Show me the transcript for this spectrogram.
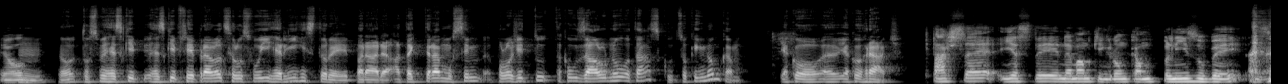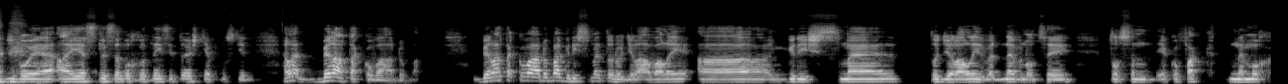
Jo. Hmm, no, to jsi mi hezky, hezky připravil celou svoji herní historii, paráda. A teď teda musím položit tu takovou záludnou otázku. Co Kingdom Come? Jako, eh, jako hráč. Ptáš se, jestli nemám Kingdom Come plný zuby z vývoje a jestli jsem ochotný si to ještě pustit. Hele, byla taková doba. Byla taková doba, když jsme to dodělávali a když jsme to dělali ve dne v noci, to jsem jako fakt nemohl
